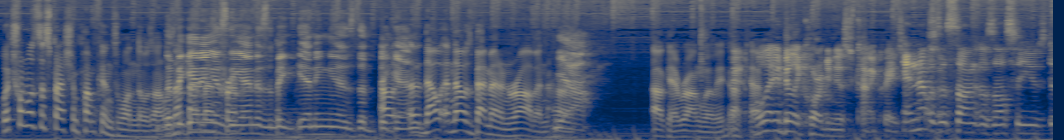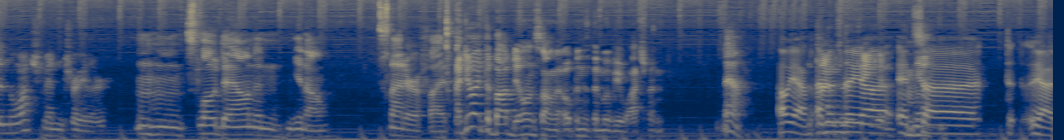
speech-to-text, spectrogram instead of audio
Which one was the Smashing Pumpkins one that was on? The Was that beginning is Forever? the end. Is the beginning is the Oh, uh, that, and that was Batman and Robin, huh? yeah. Okay, wrong movie. Okay. Well, and Billy Corgan is kind of crazy. And that was a song that was also used in the Watchmen trailer. Mm hmm Slow down and you know, Snyderified. I do like the Bob Dylan song that opens the movie Watchmen. Yeah. Oh yeah, and then the uh, it's Yeah. uh d- yeah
